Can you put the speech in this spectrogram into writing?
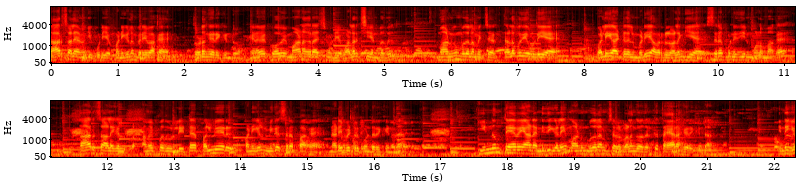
தார் சாலை அமைக்கக்கூடிய பணிகளும் விரைவாக தொடங்க இருக்கின்றோம். எனவே கோவை மாநகராட்சியினுடைய வளர்ச்சி என்பது மாண்பு முதலமைச்சர் தளபதியுடைய அவருடைய வழிகாட்டுதலின்படி அவர்கள் வழங்கிய சிறப்பு நிதியின் மூலமாக தார் சாலைகள் அமைப்பது உள்ளிட்ட பல்வேறு பணிகள் மிக சிறப்பாக நடைபெற்று கொண்டிருக்கின்றன. இன்னும் தேவையான நிதிகளை மாநில முதலமைச்சர்கள் வழங்குவதற்கு தயாராக இருக்கின்றார். இன்றைக்கி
